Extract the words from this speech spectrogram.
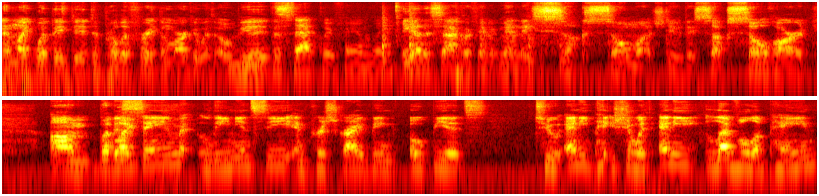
and like what they did to proliferate the market with opiates. The Sackler family. Yeah, the Sackler family, man, they suck so much, dude. They suck so hard. Um, but the like, same leniency in prescribing opiates to any patient with any level of pain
